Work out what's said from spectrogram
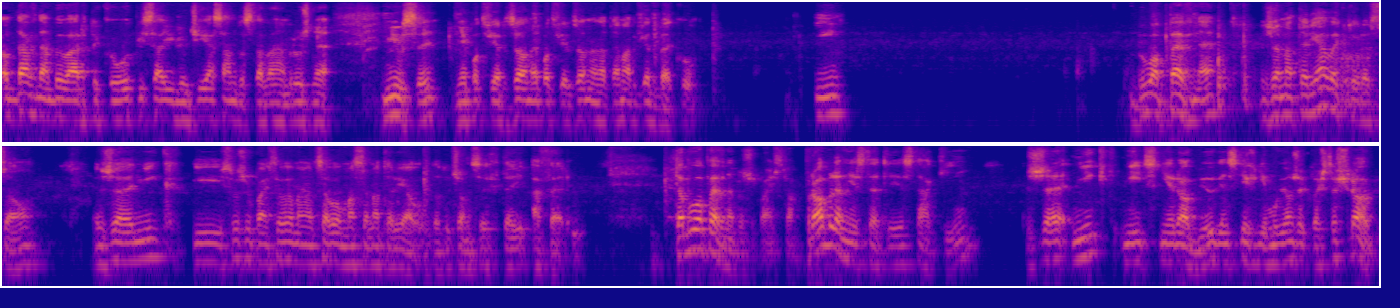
Od dawna były artykuły, pisali ludzie, ja sam dostawałem różne newsy, niepotwierdzone, potwierdzone na temat getbacku. I było pewne, że materiały, które są, że NIK i służby państwowe mają całą masę materiałów dotyczących tej afery. To było pewne, proszę Państwa. Problem niestety jest taki, że nikt nic nie robił, więc niech nie mówią, że ktoś coś robi.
